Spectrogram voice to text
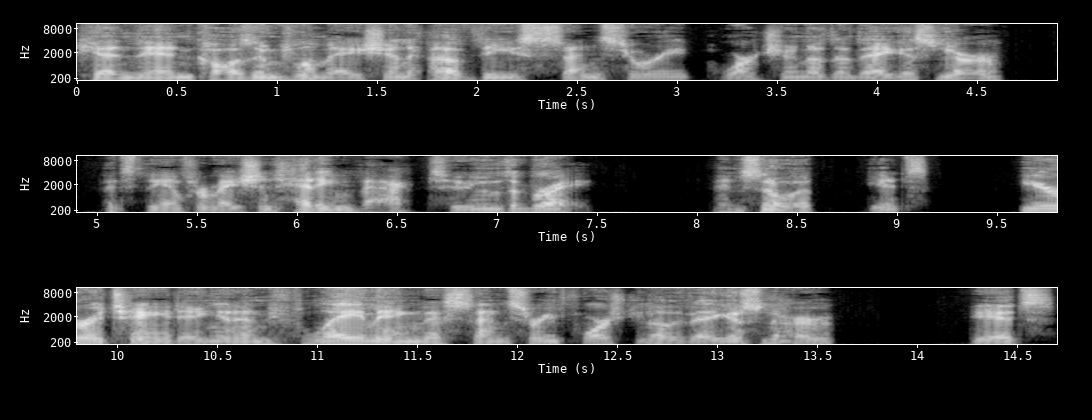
can then cause inflammation of the sensory portion of the vagus nerve. That's the information heading back to the brain. And so if it's irritating and inflaming the sensory portion of the vagus nerve, it's,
